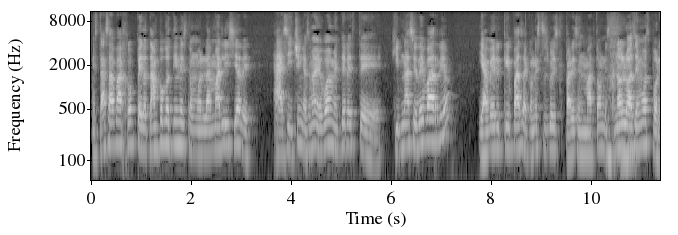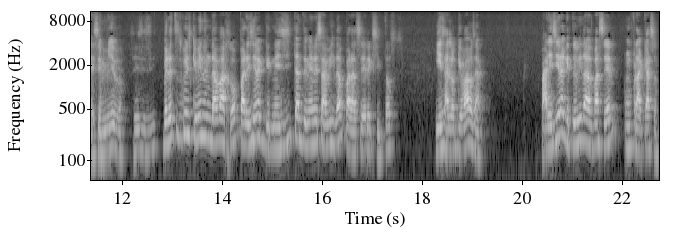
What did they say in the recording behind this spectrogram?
estás abajo, pero tampoco tienes como la malicia de, ah, sí, chingas, me voy a meter este gimnasio de barrio y a ver qué pasa con estos güeyes que parecen matones. No lo hacemos por ese miedo. Sí, sí, sí. Pero estos güeyes que vienen de abajo, pareciera que necesitan tener esa vida para ser exitosos. Y es a lo que va, o sea, pareciera que tu vida va a ser un fracaso.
